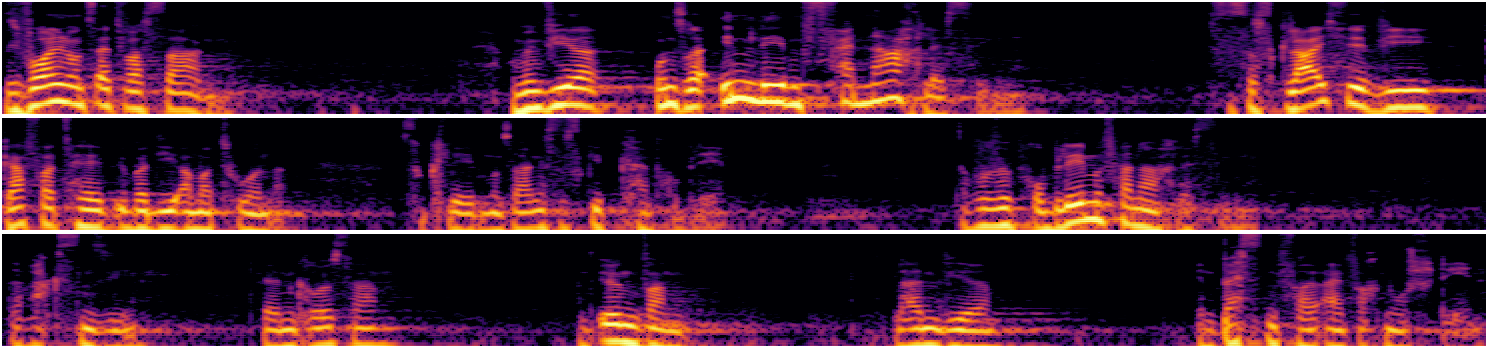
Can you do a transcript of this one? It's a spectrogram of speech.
Sie wollen uns etwas sagen. Und wenn wir unser Innenleben vernachlässigen, ist es das Gleiche wie Gaffertape über die Armaturen zu kleben und sagen, es gibt kein Problem. Da, wo wir Probleme vernachlässigen, da wachsen sie, werden größer und irgendwann bleiben wir im besten Fall einfach nur stehen.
